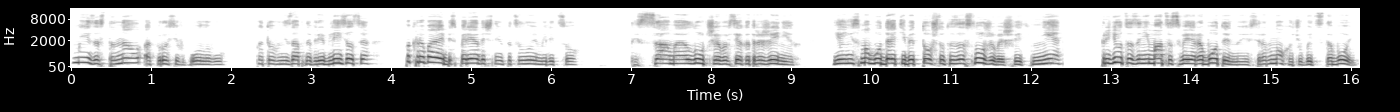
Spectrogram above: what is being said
Мэй застонал, отбросив голову, потом внезапно приблизился, покрывая беспорядочными поцелуями лицо. Ты самая лучшая во всех отражениях. Я не смогу дать тебе то, что ты заслуживаешь, ведь мне Придется заниматься своей работой, но я все равно хочу быть с тобой.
